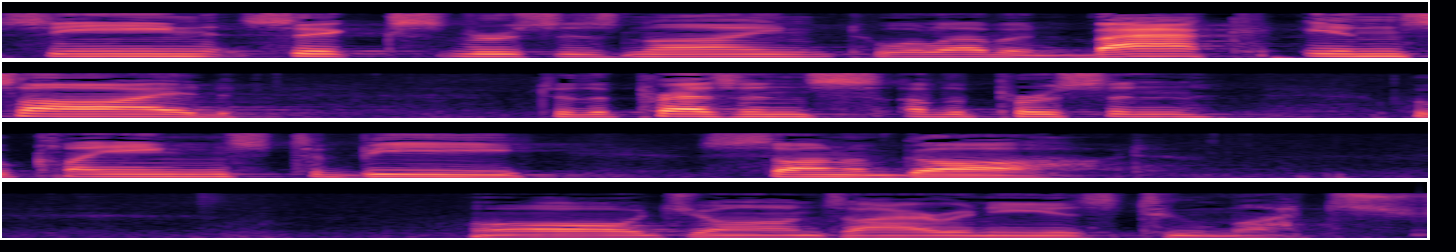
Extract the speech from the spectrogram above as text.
Scene 6, verses 9 to 11. Back inside to the presence of the person who claims to be Son of God. Oh, John's irony is too much.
